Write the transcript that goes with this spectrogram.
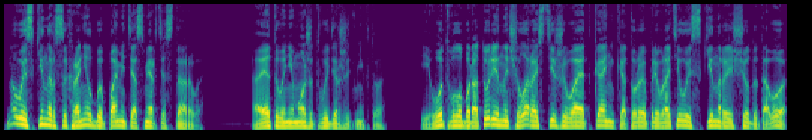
новый Скиннер сохранил бы память о смерти старого. А этого не может выдержать никто. И вот в лаборатории начала расти живая ткань, которая превратилась Скиннера еще до того,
